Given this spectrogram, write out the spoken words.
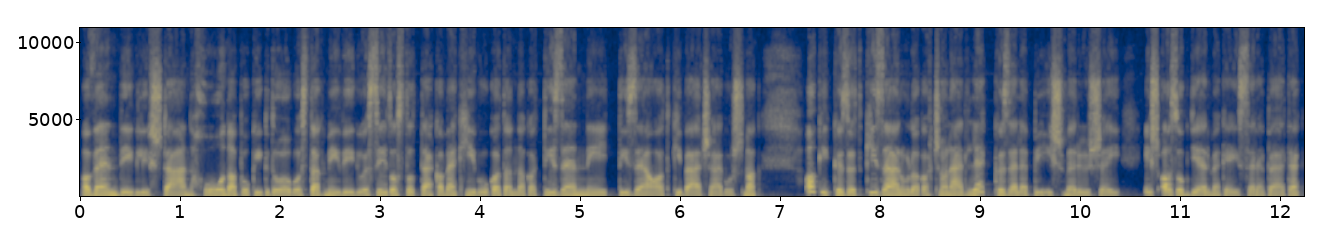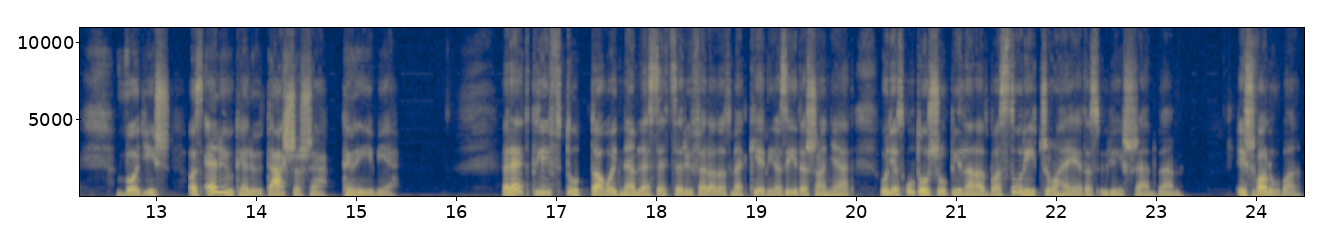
A vendéglistán hónapokig dolgoztak, míg végül szétosztották a meghívókat annak a 14-16 kiváltságosnak, akik között kizárólag a család legközelebbi ismerősei és azok gyermekei szerepeltek, vagyis az előkelő társaság krémje. Redcliffe tudta, hogy nem lesz egyszerű feladat megkérni az édesanyját, hogy az utolsó pillanatban szorítson helyet az ülésrendben. És valóban,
